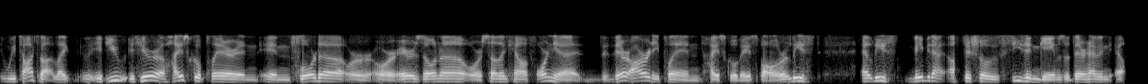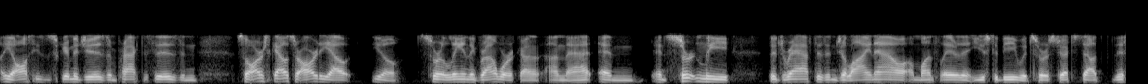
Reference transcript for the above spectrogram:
we talked about like if you if you're a high school player in in Florida or or Arizona or Southern California, they're already playing high school baseball, or at least at least maybe not official season games, but they're having you know, all season scrimmages and practices, and so our scouts are already out, you know, sort of laying the groundwork on on that, and and certainly the draft is in July now, a month later than it used to be, which sort of stretches out this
